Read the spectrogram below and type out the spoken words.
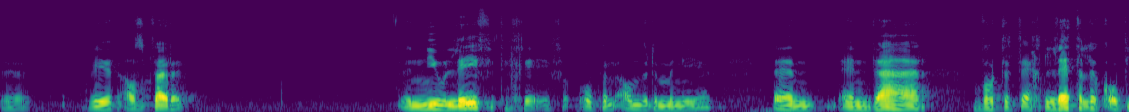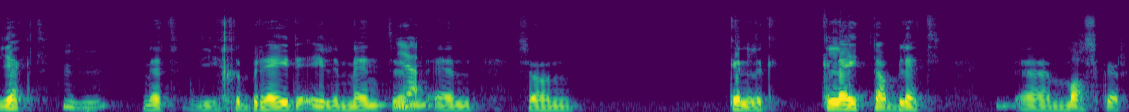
eh, weer als het ware een nieuw leven te geven op een andere manier. En, en daar wordt het echt letterlijk object Mhm. met die gebreide elementen Ja. en zo'n kennelijk kleitablet masker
